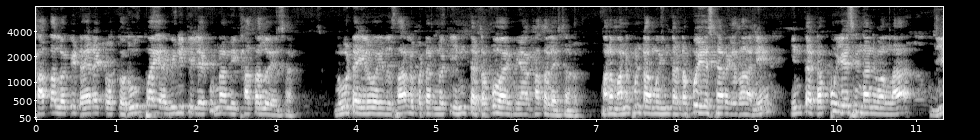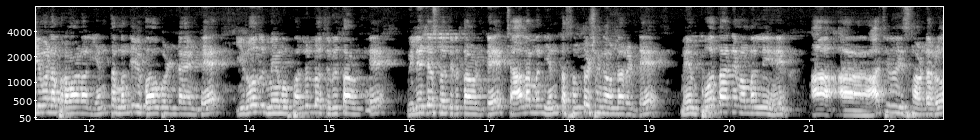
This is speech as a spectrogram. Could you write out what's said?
ఖాతాలోకి డైరెక్ట్ ఒక్క రూపాయి అవినీతి లేకుండా మీ ఖాతాలో వేశారు. నూట ఇరవై ఐదు సార్లు బటన్లోకి ఇంత డబ్బు ఆయన మీ ఖాతాలో వేశారు మనం అనుకుంటాము ఇంత డబ్బు వేసినారు కదా అని. ఇంత డబ్బు చేసిన దానివల్ల జీవన ప్రమాణాలు ఎంతమందివి బాగుపడింటాయంటే ఈరోజు మేము పల్లెల్లో తిరుగుతూ ఉంటే విలేజెస్లో తిరుగుతూ ఉంటే చాలామంది ఎంత సంతోషంగా ఉన్నారంటే మేము పోతానే మమ్మల్ని ఆశీర్వదిస్తూ ఉంటారు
